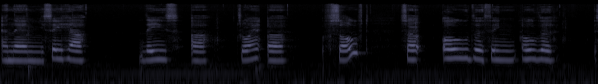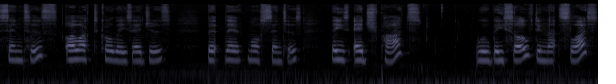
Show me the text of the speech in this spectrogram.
And then you see how these are joint uh, solved. So all the thing all the centers I like to call these edges but they're more centers. These edge parts will be solved in that slice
